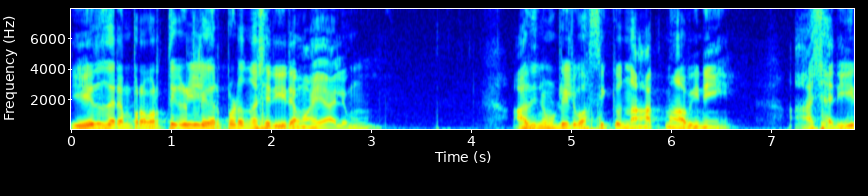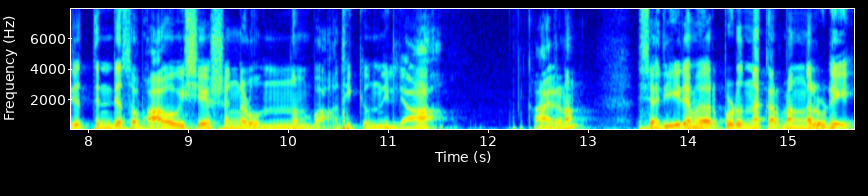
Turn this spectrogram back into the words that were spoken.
ഏതുതരം പ്രവർത്തികളിൽ ഏർപ്പെടുന്ന ശരീരമായാലും അതിനുള്ളിൽ വസിക്കുന്ന ആത്മാവിനെ ആ ശരീരത്തിന്റെ സ്വഭാവവിശേഷങ്ങളൊന്നും ബാധിക്കുന്നില്ല. കാരണം ശരീരം ഏർപ്പെടുന്ന കർമ്മങ്ങളുടെ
